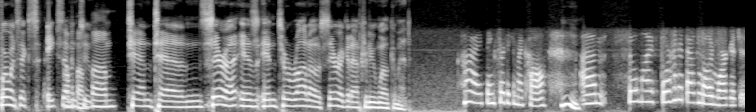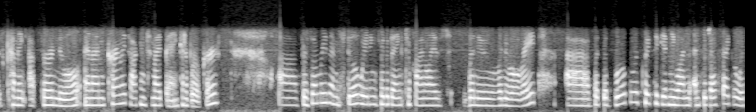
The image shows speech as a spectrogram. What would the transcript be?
416-872-1010. Sarah is in Toronto. Sarah, good afternoon. Welcome in. Hi, thanks for taking my call. Hmm. Um, so my $400,000 mortgage is coming up for renewal, and I'm currently talking to my bank and a broker. Uh, for some reason, I'm still waiting for the bank to finalize the new renewal rate. Uh, but the broker was quick to give me one and suggested I go with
